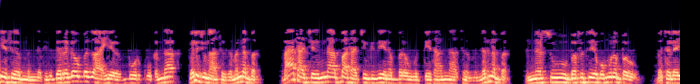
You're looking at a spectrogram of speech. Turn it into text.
ይህ ስምምነት የተደረገው በዛሂር ቡርቁቅና በልጁ ናስር ዘመን ነበር። በአያታችንና አባታችን ጊዜ የነበረው ውዴታና ስምምነት ነበር። እነርሱ በፍትህ የቆሙ ነበሩ። በተለይ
